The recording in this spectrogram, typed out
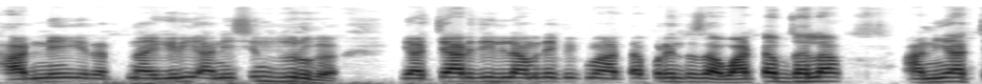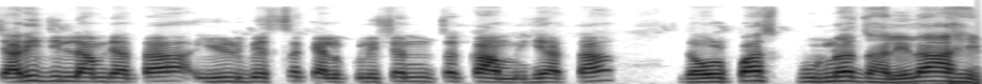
ठाणे रत्नागिरी आणि सिंधुदुर्ग या चार जिल्ह्यामध्ये पीक आतापर्यंतचा वाटप झाला. आणि या चारही जिल्ह्यामध्ये आता ईड बेसचं कॅल्क्युलेशनचं काम हे आता जवळपास पूर्ण झालेलं आहे.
